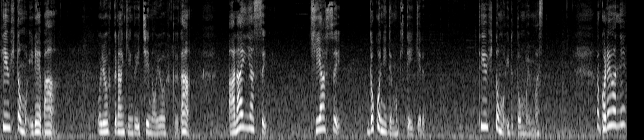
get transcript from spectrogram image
っていう人もいればお洋服ランキング1位のお洋服が洗いやすい着やすいどこにでも着ていける。っていう人もいると思います。これはね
